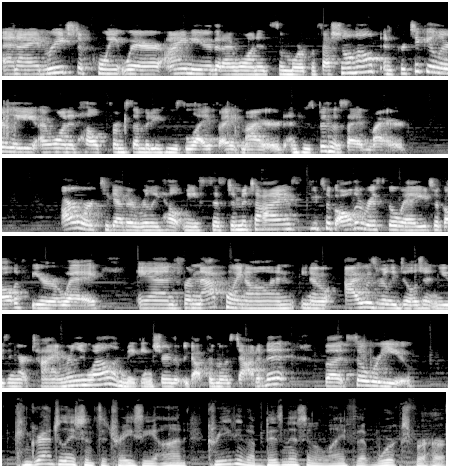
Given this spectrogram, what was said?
And I had reached a point where I knew that I wanted some more professional help, and particularly, I wanted help from somebody whose life I admired and whose business I admired. Our work together really helped me systematize. You took all the risk away, you took all the fear away. And from that point on, you know, I was really diligent in using our time really well and making sure that we got the most out of it. But so were you. Congratulations to Tracy on creating a business and a life that works for her.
